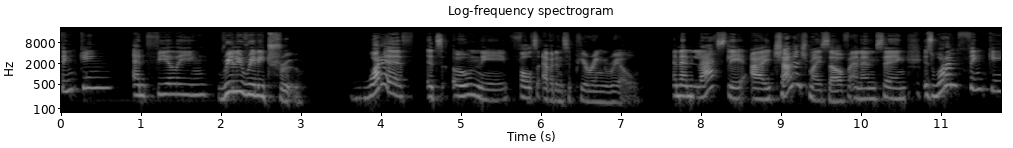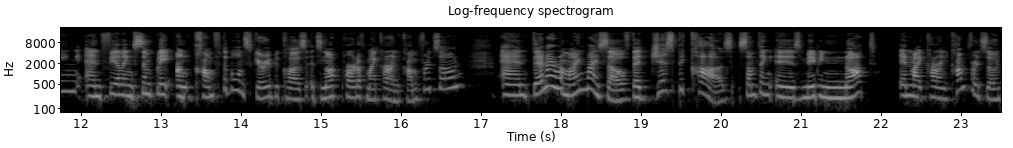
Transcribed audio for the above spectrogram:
thinking and feeling really, really true? What if it's only false evidence appearing real. And then lastly, I challenge myself and I'm saying, is what I'm thinking and feeling simply uncomfortable and scary because it's not part of my current comfort zone? And then I remind myself that just because something is maybe not in my current comfort zone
